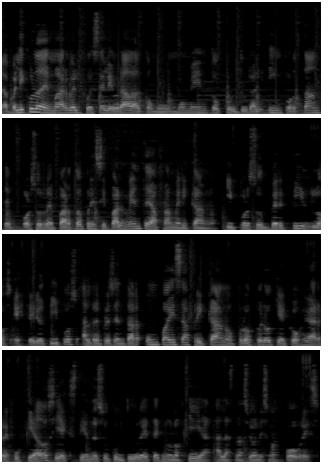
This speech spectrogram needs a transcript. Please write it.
La película de Marvel fue celebrada como un momento cultural importante por su reparto principalmente afroamericano y por subvertir los estereotipos al representar un país africano próspero que acoge a refugiados y extiende su cultura y tecnología a las naciones más pobres.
